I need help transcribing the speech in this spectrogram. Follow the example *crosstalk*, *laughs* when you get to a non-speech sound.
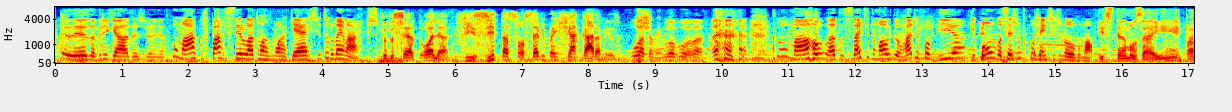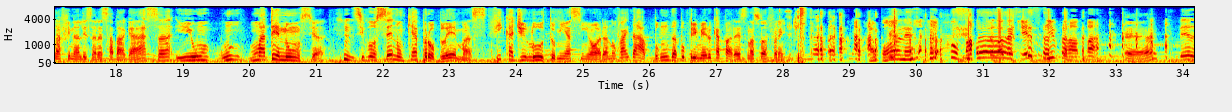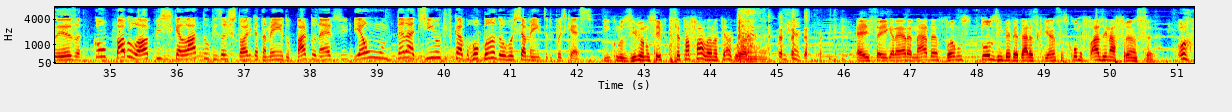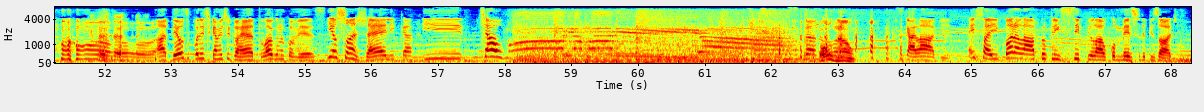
Beleza, obrigada, Júnior. Com o Marcos, parceiro lá do Masmorra Cast. Tudo bem, Marcos? Tudo certo? Olha, visita só serve pra encher a cara mesmo. Boa também, boa, boa, boa. *laughs* com o Mal, lá do site do Mal e do Radiofobia. Que bom você junto com a gente de novo, Mal. Estamos aí para finalizar essa bagaça e um, um- uma denúncia. *laughs* Se você não quer problemas, fica de luto, minha senhora. Não vai dar a bunda pro primeiro que aparece na sua frente. *laughs* Tá bom, né? O Mal foi logo agressivo, rapaz. É. Beleza. Com o Pablo Lopes, que é lá do Visão Histórica também, do Bar do Nerd. E é um danadinho que fica roubando o rosteamento do podcast. Inclusive, eu não sei porque você tá falando até agora, né? *laughs* é isso aí, galera. Nada, vamos todos embebedar as crianças como fazem na França. Oh, *laughs* adeus o politicamente correto, logo no começo. E eu sou a Angélica e tchau. Ou não. Skylab. É isso aí, bora lá pro princípio lá, o começo do episódio.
